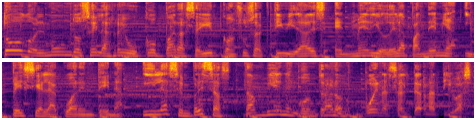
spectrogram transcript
Todo el mundo se las rebuscó para seguir con sus actividades en medio de la pandemia y pese a la cuarentena. Y las empresas también encontraron buenas alternativas.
